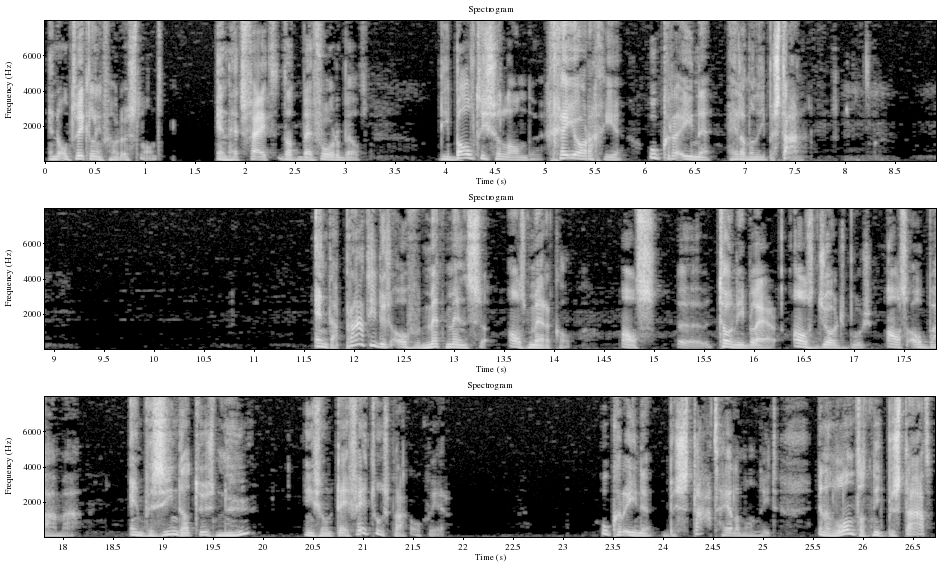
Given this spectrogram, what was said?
en de ontwikkeling van Rusland. En het feit dat bijvoorbeeld die Baltische landen, Georgië, Oekraïne helemaal niet bestaan. En daar praat hij dus over met mensen als Merkel, als uh, Tony Blair, als George Bush, als Obama. En we zien dat dus nu in zo'n tv-toespraak ook weer. Oekraïne bestaat helemaal niet. En een land dat niet bestaat,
